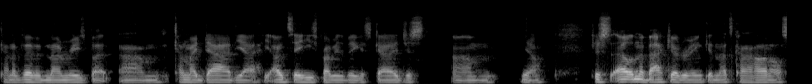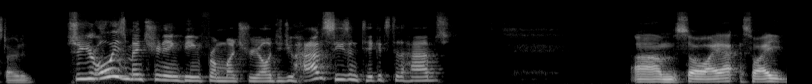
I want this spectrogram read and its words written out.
kind of vivid memories, but um, kind of my dad, yeah, I would say he's probably the biggest guy. Just um, you know, just out in the backyard rink, and that's kind of how it all started. So you're always mentioning being from Montreal. Did you have season tickets to the Habs? Um, so I so I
